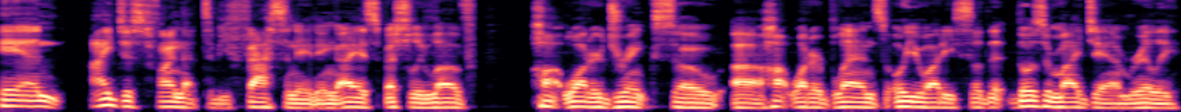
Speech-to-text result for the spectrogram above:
And I just find that to be fascinating. I especially love hot water drinks, so uh, hot water blends, oyuwari. So that those are my jam, really.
